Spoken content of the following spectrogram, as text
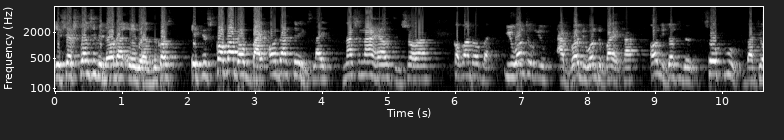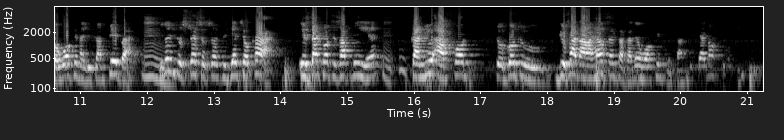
it's expensive in other areas because it is covered up by other things like national health insurance, covered up by you want to you abroad you want to buy a car, all you just do is show proof that you're working and you can pay back. Mm. You don't need to stress yourself to get your car. Is that what is happening here? Mm. Can you afford to go to, you find our health centers are they working to start? They're not working.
